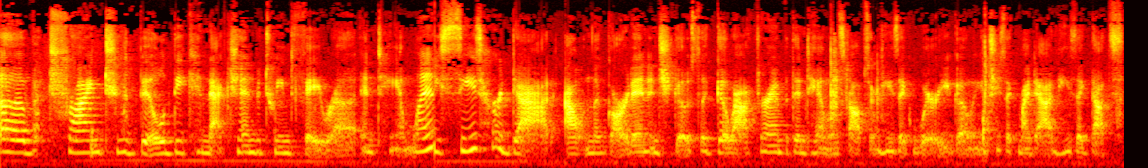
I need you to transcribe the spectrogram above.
of trying to build the connection between Feyre and Tamlin. She sees her dad out in the garden and she goes to like, go after him but then Tamlin stops her and he's like where are you going and she's like my dad and he's like that's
